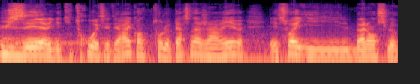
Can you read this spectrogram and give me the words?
usés, avec des petits trous, etc. Et quand le personnage arrive, et soit il balance le,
